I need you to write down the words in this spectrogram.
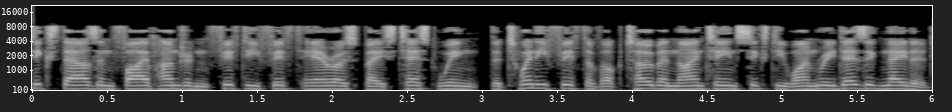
6555th Aerospace Test Wing, the 25th of October 1961 redesignated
